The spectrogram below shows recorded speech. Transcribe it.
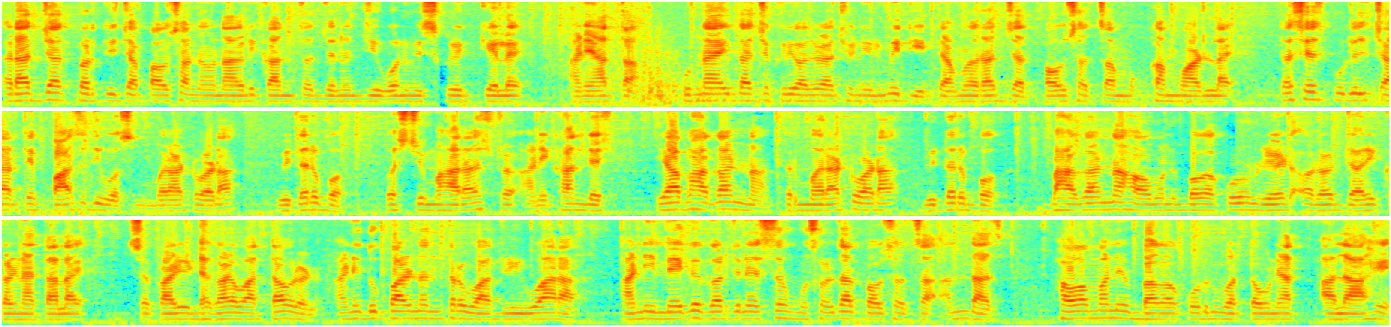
राज्यात परतीच्या पावसानं नागरिकांचं जनजीवन विस्कळीत केलंय आणि आता पुन्हा एकदा चक्रीवादळाची निर्मिती त्यामुळे राज्यात पावसाचा मुक्काम वाढलाय. तसेच पुढील चार ते पाच दिवस मराठवाडा विदर्भ पश्चिम महाराष्ट्र आणि खानदेश या भागांना तर मराठवाडा विदर्भ भागांना हवामान विभागाकडून रेड अलर्ट जारी करण्यात आलाय. सकाळी ढगाळ वातावरण आणि दुपारनंतर वादळी वारा आणि मेघगर्जनेसह मुसळधार पावसाचा अंदाज हवामान विभागाकडून वर्तवण्यात आला आहे.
